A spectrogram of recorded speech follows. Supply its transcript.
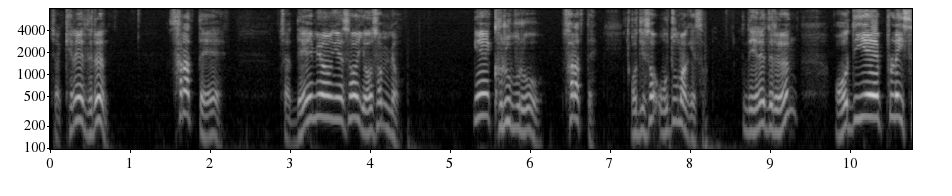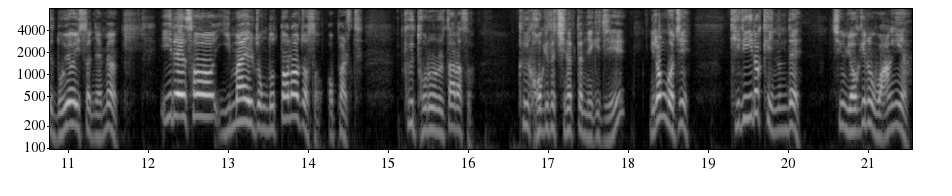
자, 걔네들은 살았대. 자, 4명에서 6명의 그룹으로 살았대. 어디서? 오두막에서. 근데 얘네들은 어디에 플레이스 놓여 있었냐면 1에서 2마일 정도 떨어져서 어파트 그 도로를 따라서 그 거기서 지냈단 얘기지. 이런 거지. 길이 이렇게 있는데 지금 여기는 왕이야.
